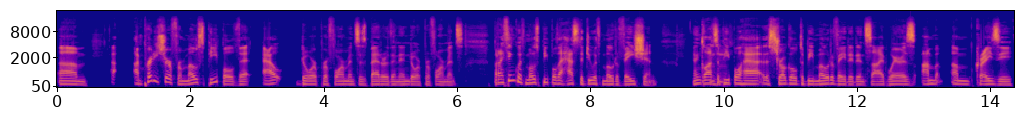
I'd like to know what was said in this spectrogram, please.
Um, I, I'm pretty sure for most people that outdoor performance is better than indoor performance, but I think with most people that has to do with motivation. I think lots mm-hmm. of people have struggle to be motivated inside, whereas I'm I'm crazy.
